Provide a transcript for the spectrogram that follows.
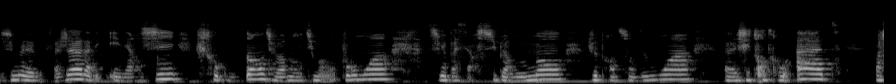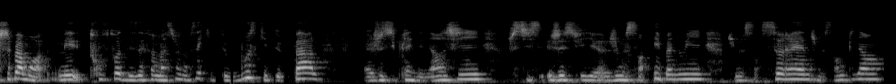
je me lève au fajal avec énergie, je suis trop contente, je vais avoir mon petit moment pour moi, je vais passer un super moment, je vais prendre soin de moi, euh, j'ai trop trop hâte. Enfin, je sais pas moi, mais trouve-toi des affirmations comme ça qui te boostent, qui te parlent, euh, je suis pleine d'énergie, je, suis, je, suis, euh, je me sens épanouie, je me sens sereine, je me sens bien.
